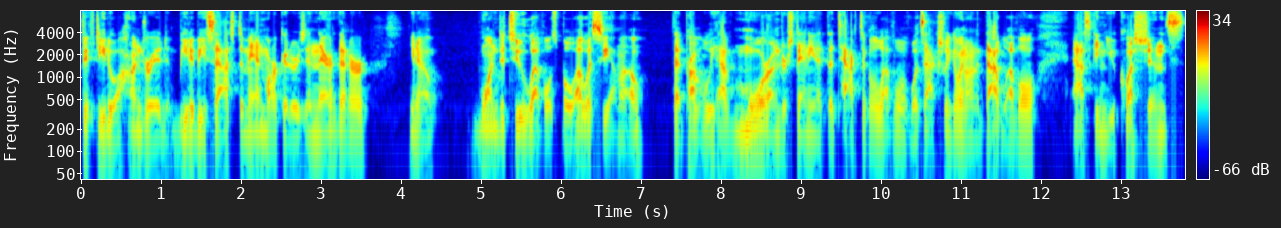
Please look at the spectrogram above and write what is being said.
50 to 100 B2B SaaS demand marketers in there that are, you know, one to two levels below a CMO that probably have more understanding at the tactical level of what's actually going on at that level, asking you questions.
